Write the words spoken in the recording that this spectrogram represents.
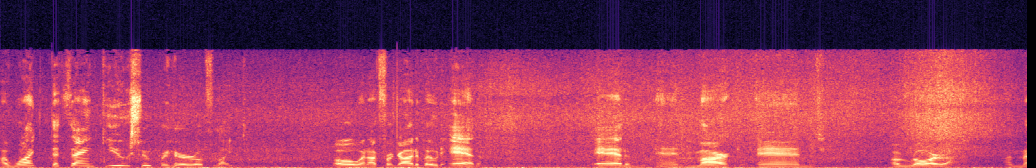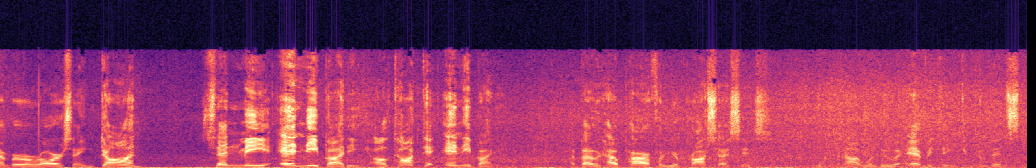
I want to thank you, superhero of light. Oh, and I forgot about Adam. Adam and Mark and Aurora. I remember Aurora saying, Don, Send me anybody. I'll talk to anybody about how powerful your process is. And I will do everything to convince them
